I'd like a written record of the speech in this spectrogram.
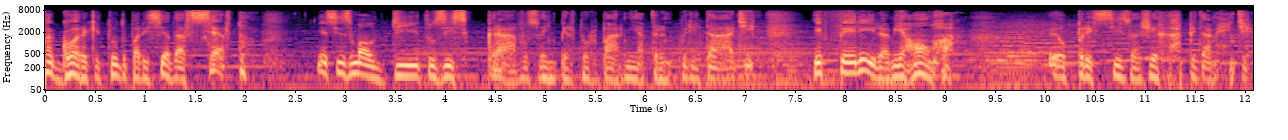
Agora que tudo parecia dar certo, esses malditos escravos vêm perturbar minha tranquilidade e ferir a minha honra. Eu preciso agir rapidamente.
